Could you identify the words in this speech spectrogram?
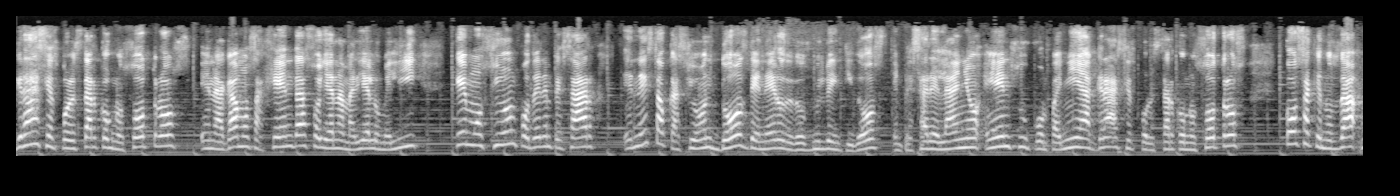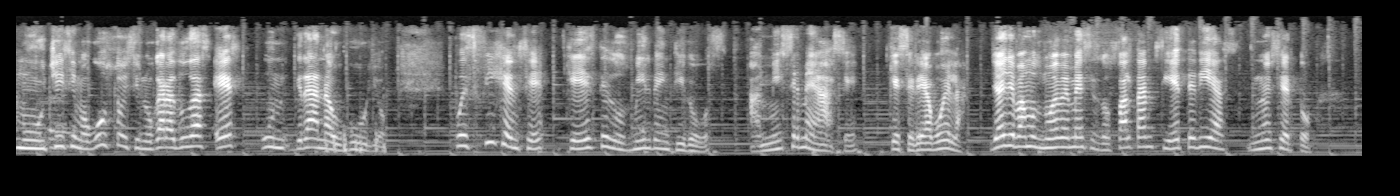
Gracias por estar con nosotros en Hagamos Agenda. Soy Ana María Lomelí. Qué emoción poder empezar en esta ocasión, 2 de enero de 2022, empezar el año en su compañía. Gracias por estar con nosotros, cosa que nos da muchísimo gusto y sin lugar a dudas es un gran augurio. Pues fíjense que este 2022 a mí se me hace que seré abuela. Ya llevamos nueve meses, nos faltan siete días, no es cierto.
